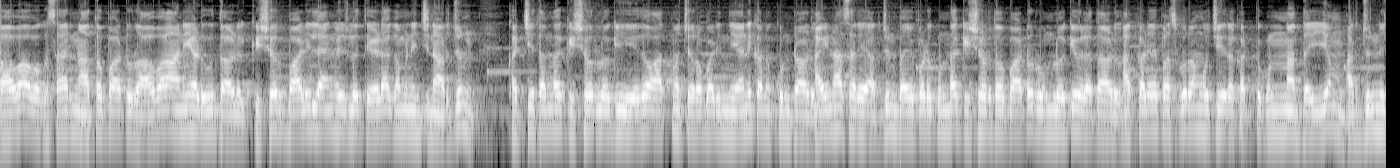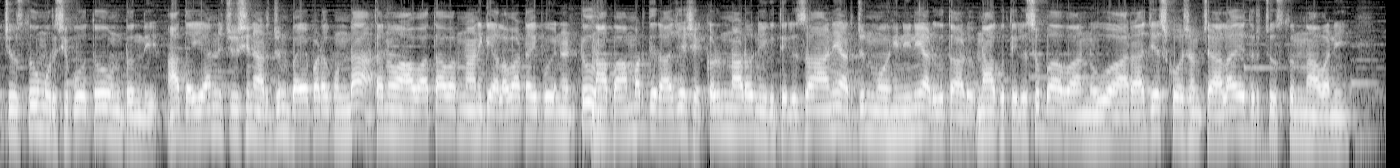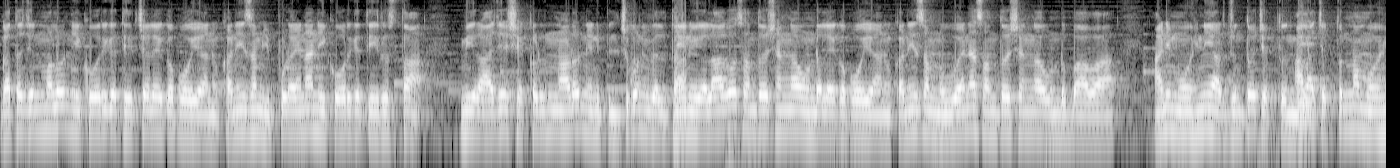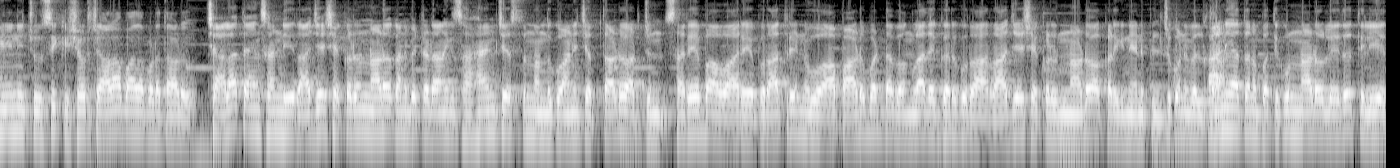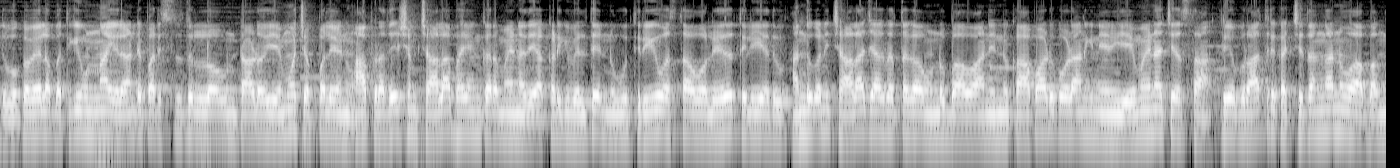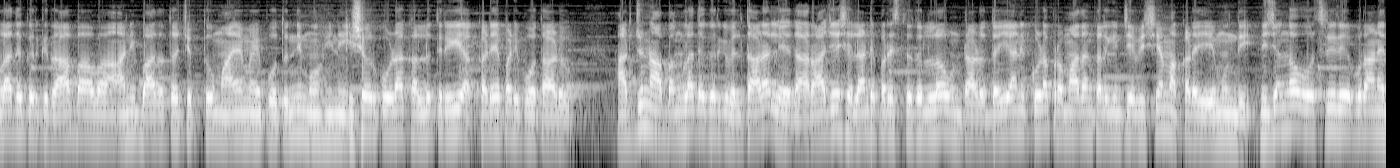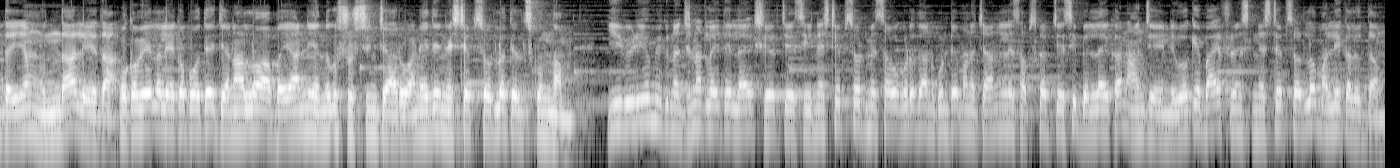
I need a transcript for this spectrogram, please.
బావా ఒకసారి నాతో పాటు రావా అని అడుగుతాడు. కిషోర్ బాడీ లాంగ్వేజ్లో తేడా గమనించిన అర్జున్ ఖచ్చితంగా కిషోర్లోకి ఏదో ఆత్మ చొరబడింది అని కనుక్కుంటాడు. అయినా సరే అర్జున్ భయపడకుండా కిషోర్తో పాటు రూమ్లోకి వెళతాడు. అక్కడే పసుపు రంగు చీర కట్టుకున్న దయ్యం అర్జున్ని చూస్తూ మురిసిపోతూ ఉంటుంది. ఆ దయ్యాన్ని చూసిన అర్జున్ భయపడకుండా తను ఆ వాతావరణానికి అలవాటైపోయినట్టు నా బామ్మర్ది రాజేష్ ఎక్కడున్నాడో నీకు తెలుసా? అని అర్జున్ మోహినిని అడుగుతాడు. నాకు తెలుసు బావా నువ్వు ఆ రాజేష్ కోసం చాలా ఎదురు చూస్తున్నావని గత జన్మలో నీ కోరిక తీర్చలేకపోయాను. కనీసం ఇప్పుడైనా నీ కోరిక తీరుస్తా. మీ రాజేష్ ఎక్కడున్నాడో నేను పిలుచుకొని వెళ్తాను నేను ఎలాగో సంతోషంగా ఉండలేకపోయాను. కనీసం నువ్వైనా సంతోషంగా ఉండు బావా. అని మోహిని అర్జున్తో చెప్తుంది. అలా చెప్తున్న మోహినిని చూసి కిషోర్ చాలా బాధపడతాడు. చాలా థ్యాంక్స్ అండి. రాజేష్ ఎక్కడున్నాడో కనిపెట్టడానికి సహాయం చేస్తున్నందుకు అని చెప్తాడు అర్జున్. సరే బావా రేపు రాత్రి నువ్వు ఆ పాడుబడ్డ బంగ్లా దగ్గరకు రా. రాజేష్ ఎక్కడున్నాడో అక్కడికి నేను పిలుచుకొని వెళ్తాను. కానీ అతను బతికున్నాడో లేదో తెలియదు. ఒకవేళ బతికి ఉన్నా ఎలాంటి పరిస్థితుల్లో ఉంటాడో ఏమో చెప్పలేను. ఆ ప్రదేశం చాలా భయంకరమైనది. అక్కడికి వెళ్తే నువ్వు తిరిగి వస్తావో లేదో తెలియదు. అందుకని చాలా జాగ్రత్తగా ఉండు బావా. నిన్ను కాపాడుకోవడానికి నేను ఏమైనా చేస్తా. రేపు రాత్రి ఖచ్చితంగా నువ్వు ఆ బంగ్లా దగ్గరికి రా బావా అని బాధతో చెప్తూ మాయమైపోతుంది మోహిని. కిషోర్ కూడా కళ్ళు తిరిగి అక్కడే పడిపోతాడు. అర్జున్ ఆ బంగ్లా దగ్గరికి వెళ్తాడా లేదా? రాజేష్ ఎలాంటి పరిస్థితుల్లో ఉంటాడు? దయ్యానికి కూడా ప్రమాదం కలిగించే విషయం అక్కడ ఏముంది? నిజంగా ఓ శ్రీ రేపురా అనే దయ్యం ఉందా లేదా? ఒకవేళ లేకపోతే జనాల్లో ఆ భయాన్ని ఎందుకు సృష్టించారు అనేది నెక్స్ట్ ఎపిసోడ్లో తెలుసుకుందాం. ఈ వీడియో మీకు నచ్చినట్లయితే లైక్ షేర్ చేసి నెక్స్ట్ ఎపిసోడ్ మిస్ అవ్వకూడదు అనుకుంటే మన ఛానల్ని సబ్స్క్రైబ్ చేసి బెల్ ఐకాన్ ఆన్ చేయండి. Okay bye friends. నెక్స్ట్ ఎపిసోడ్లో మళ్ళీ కలుద్దాం.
